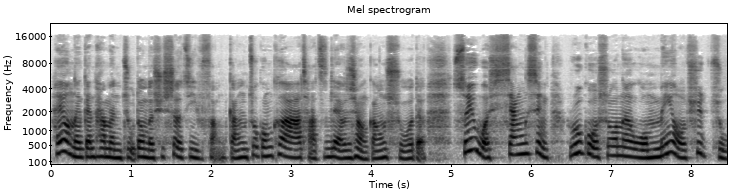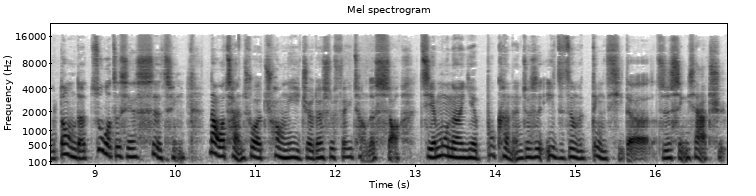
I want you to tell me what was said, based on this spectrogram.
还有呢，跟他们主动的去设计。访刚做功课啊，查资料，就像我刚刚说的，所以我相信，如果说呢，我没有去主动的做这些事情，那我产出的创意绝对是非常的少，节目呢也不可能就是一直这么定起的执行下。去。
